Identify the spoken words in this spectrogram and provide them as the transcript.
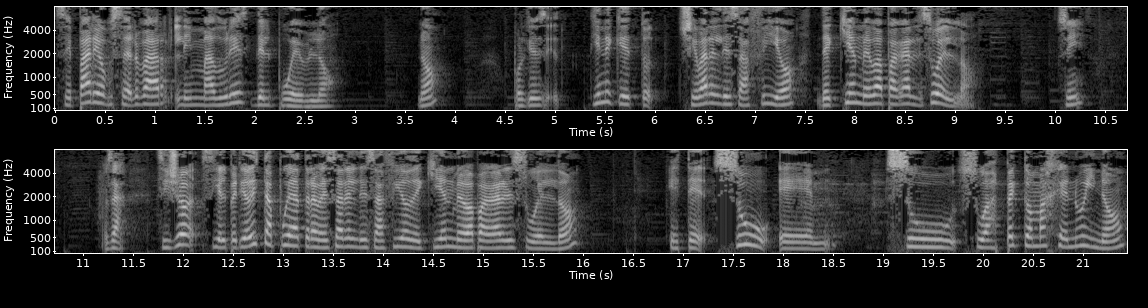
se, pare a observar la inmadurez del pueblo, ¿no? Porque tiene que llevar el desafío de quién me va a pagar el sueldo, ¿sí? O sea, si yo, si el periodista puede atravesar el desafío de quién me va a pagar el sueldo, este, su, em, su, su aspecto más genuino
